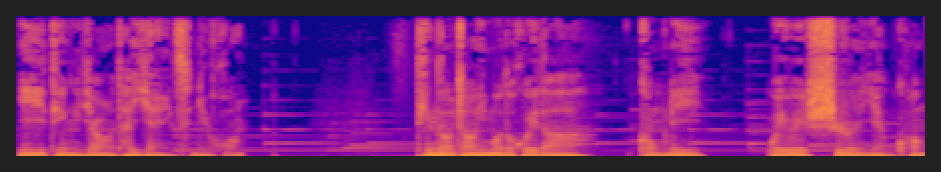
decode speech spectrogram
一定要让她演一次女皇。听到张艺谋的回答，巩俐微微湿润眼眶，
